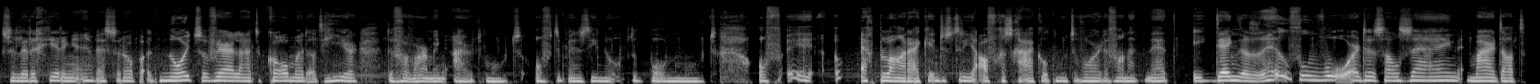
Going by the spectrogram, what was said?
zullen regeringen in West-Europa het nooit zo ver laten komen dat hier de verwarming uit moet, of de benzine op de bon moet, of eh, echt belangrijke industrieën afgeschakeld moeten worden van het net. Ik denk dat het heel veel woorden zal zijn, maar dat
